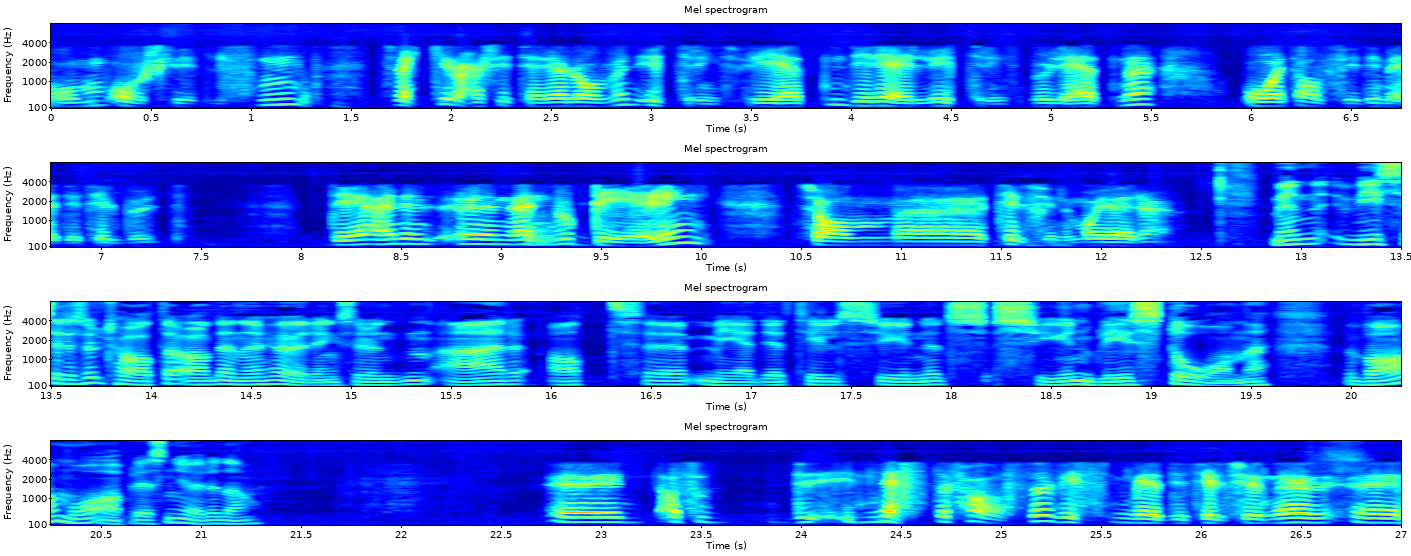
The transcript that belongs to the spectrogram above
om overskridelsen svekker, og her siterer jeg loven, ytringsfriheten, de reelle ytringsmulighetene og et allsidig medietilbud. Det er en, en, en vurdering som uh, tilsynet må gjøre. Men hvis resultatet av denne høringsrunden er at eh, Medietilsynets syn blir stående, hva må A-pressen gjøre da? Eh, altså, neste fase, hvis Medietilsynet eh,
